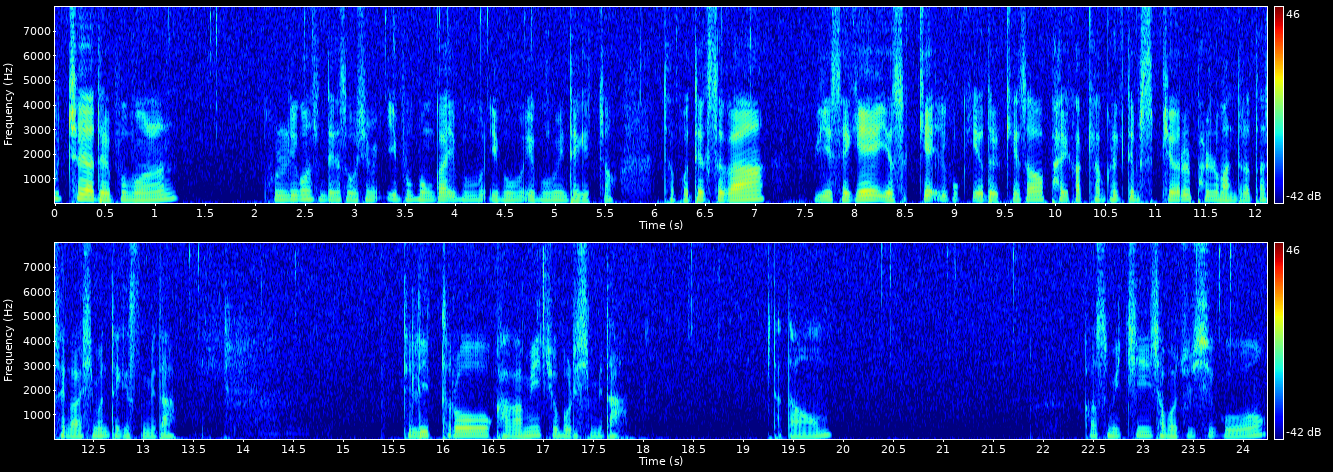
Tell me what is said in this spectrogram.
붙여야 될 부분 폴리곤 선택해서 보시면 이 부분과 이 부분, 이 부분, 이 부분이 되겠죠. 자, 버텍스가 위에 3개, 6개, 7개, 8개에서 팔각형 그렇기 때문에 스피어를 8로 만들었다 생각하시면 되겠습니다. 딜리트로 가감히 지워버리십니다. 자, 다음 가슴 위치 잡아주시고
